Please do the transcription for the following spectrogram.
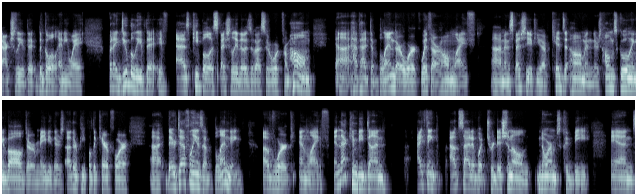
actually the, the goal anyway. But I do believe that if, as people, especially those of us who work from home, uh, have had to blend our work with our home life, um, and especially if you have kids at home and there's homeschooling involved, or maybe there's other people to care for, uh, there definitely is a blending of work and life. And that can be done, I think, outside of what traditional norms could be. And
